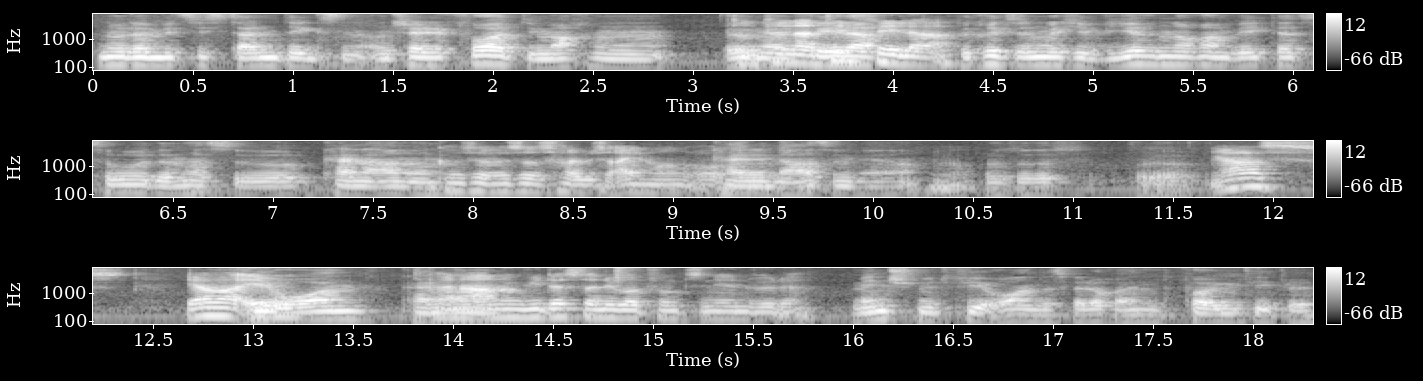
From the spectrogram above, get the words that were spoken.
Nur damit sie es dann dingsen. Und stell dir vor, die machen So ein irgendeinen Fehler. Tippfehler. Du kriegst irgendwelche Viren noch am Weg dazu, dann hast du, keine Ahnung, Dann kommst du so als halbes Einhorn raus. keine Nase mehr oder sowas. Oder Ja, es, ja, aber vier eben, Ohren, keine, keine Ahnung, wie das dann überhaupt funktionieren würde. Mensch mit vier Ohren, das wäre doch ein Folgentitel.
